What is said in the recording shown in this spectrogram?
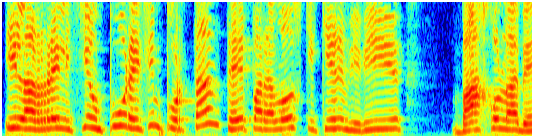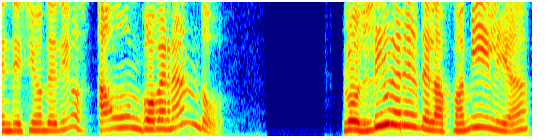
y la religión pura es importante para los que quieren vivir bajo la bendición de Dios, aún gobernando. Los líderes de la familia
